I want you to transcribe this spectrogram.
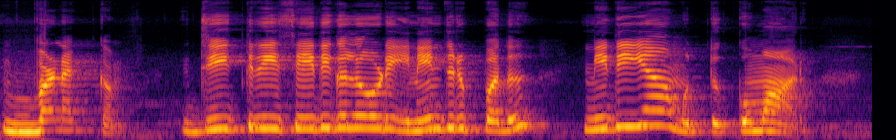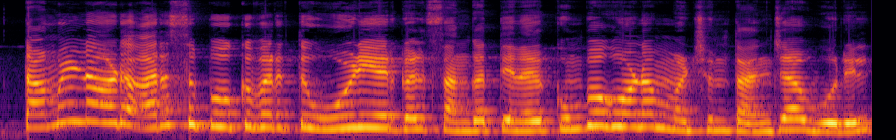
வணக்கம். ஜி த்ரீ செய்திகளோடு இணைந்திருப்பது நிதியா முத்துக்குமார். தமிழ்நாடு அரசு போக்குவரத்து ஊழியர்கள் சங்கத்தினர் கும்பகோணம் மற்றும் தஞ்சாவூரில்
